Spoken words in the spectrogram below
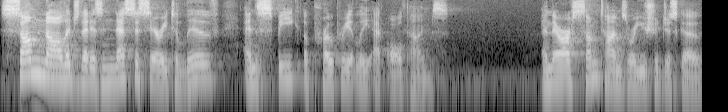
some knowledge that is necessary to live and speak appropriately at all times. And there are some times where you should just go,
